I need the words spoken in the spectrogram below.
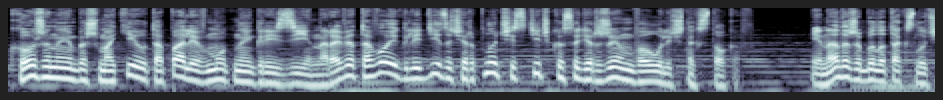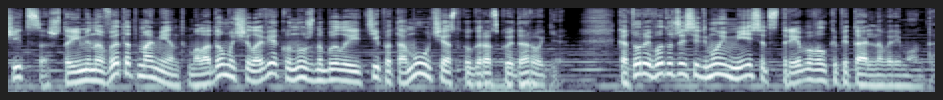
Кожаные башмаки утопали в мутной грязи, норовя того и гляди зачерпнуть частичку содержимого уличных стоков – и надо же было так случиться, что именно в этот момент молодому человеку нужно было идти по тому участку городской дороги, который вот уже седьмой месяц требовал капитального ремонта.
